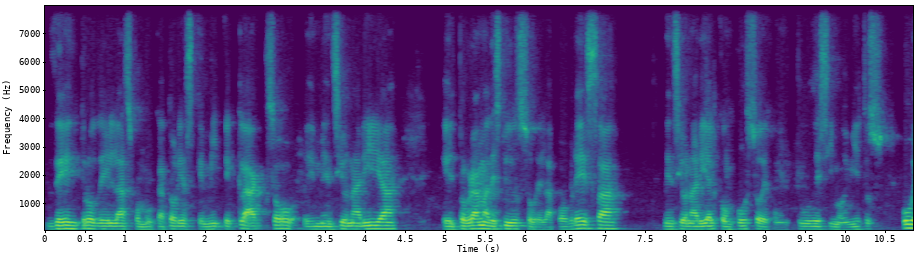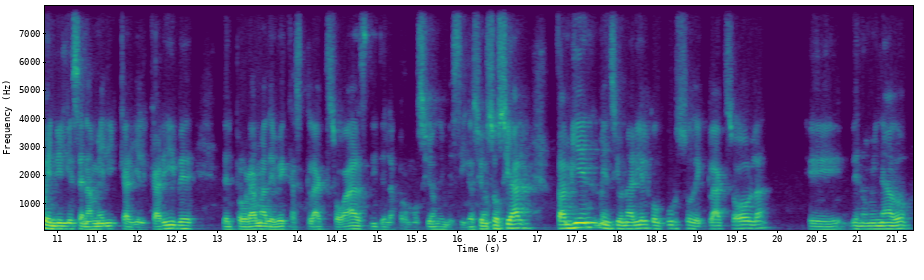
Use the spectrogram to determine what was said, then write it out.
dentro de las convocatorias que emite CLACSO, eh, mencionaría el programa de estudios sobre la pobreza, mencionaría el concurso de juventudes y movimientos juveniles en América y el Caribe, del programa de becas Claxo ASDI de la promoción de investigación social. También mencionaría el concurso de Claxo OLA, eh, denominado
